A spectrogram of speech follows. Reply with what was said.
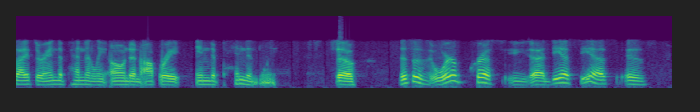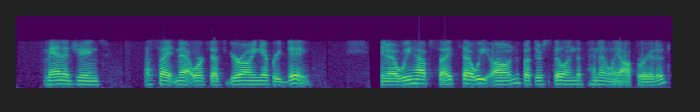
sites are independently owned and operate independently. So this is where Chris uh, DSCS is managing a site network that's growing every day. You know, we have sites that we own, but they're still independently operated,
